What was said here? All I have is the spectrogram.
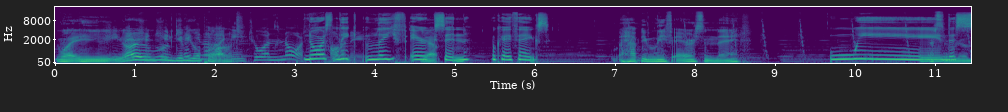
What She he? I will she'd give you a applause. liking to a Norse, North colony. Leak Leif Erikson. Okay, thanks. Happy Leif Erikson Day. We That's the real this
